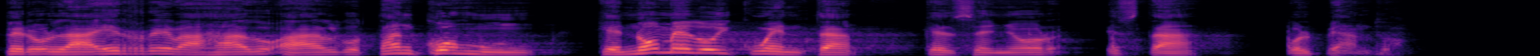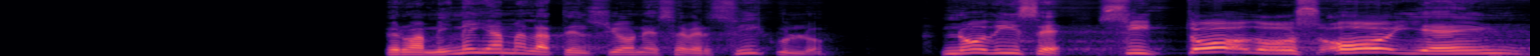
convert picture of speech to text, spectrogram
pero la he rebajado a algo tan común que no me doy cuenta que el Señor está golpeando. Pero a mí me llama la atención ese versículo. No dice, si todos oyen,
